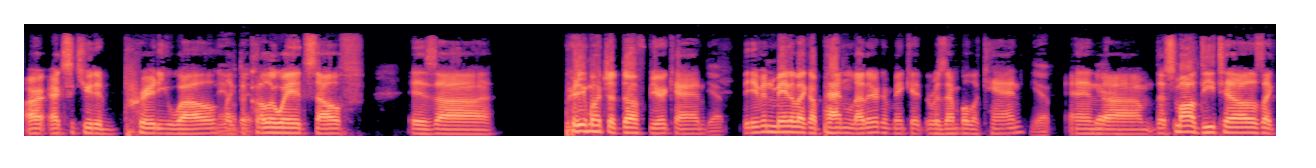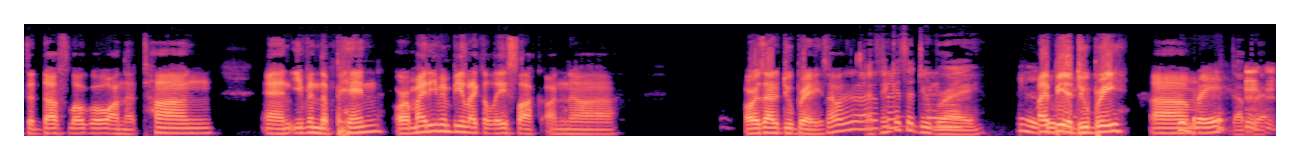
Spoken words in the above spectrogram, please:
are executed pretty well. Nailed like the it. colorway itself is uh pretty much a Duff beer can. Yep. They even made it like a patent leather to make it resemble a can. Yep. And Yeah. um, the small details like the Duff logo on the tongue, and even the pin, or it might even be like a lace lock on. uh Or is that a Dubray? Is that what it is? I think it's a Dubray. Might be a Dubry. Um, Dubre. Dubray.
